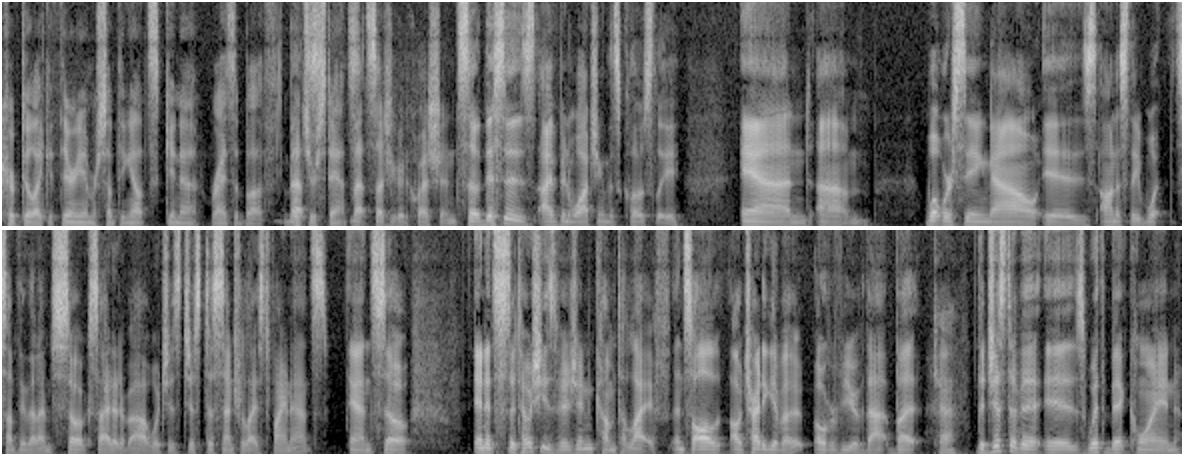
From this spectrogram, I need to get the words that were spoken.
crypto like Ethereum or something else going to rise above? What's your stance? That's such a good question. So this is I've been watching this closely, and um, what we're seeing now is honestly what something that I'm so excited about, which is just decentralized finance. And so, and it's Satoshi's vision come to life. And so I'll I'll try to give an overview of that, but okay. the gist of it is with Bitcoin,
